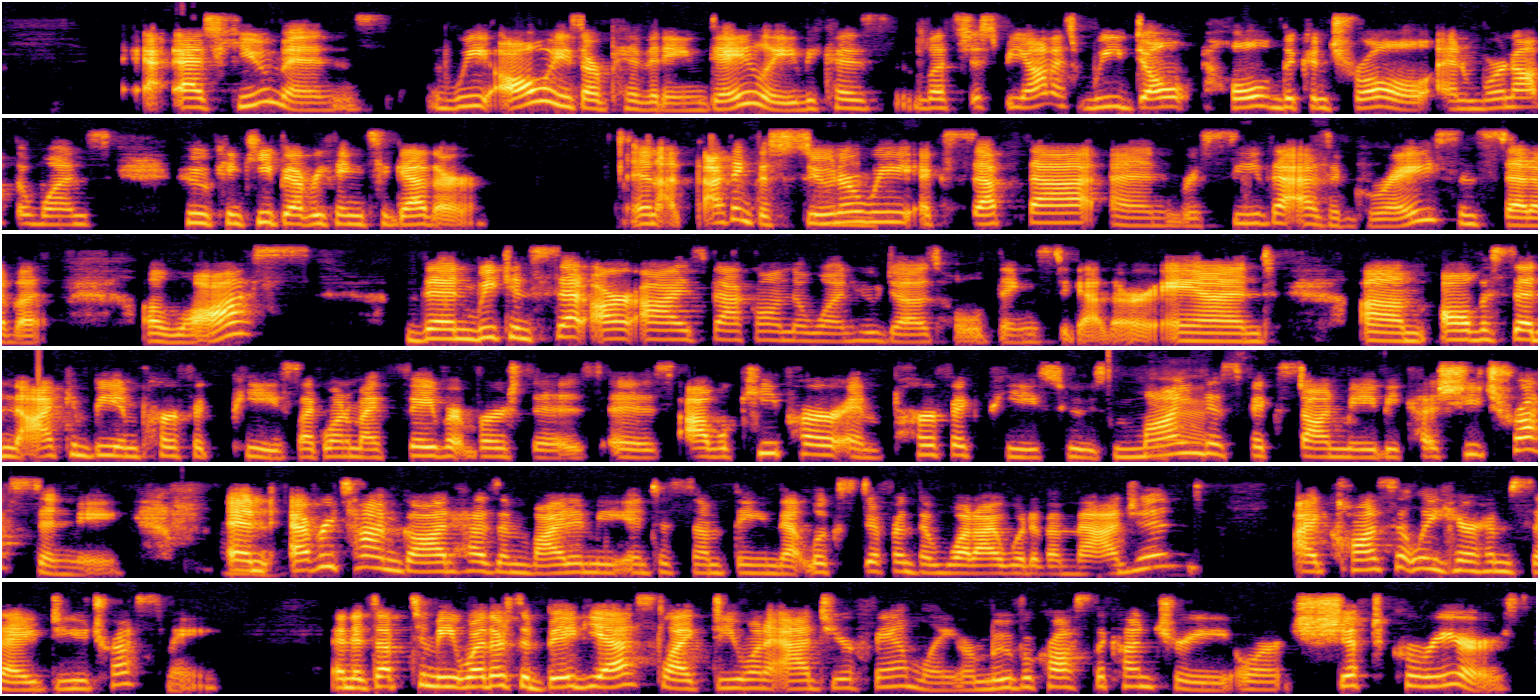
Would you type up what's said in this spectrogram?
as humans, we always are pivoting daily because let's just be honest, we don't hold the control and we're not the ones who can keep everything together. And I, I think the sooner Mm. we accept that and receive that as a grace instead of a, a loss, then we can set our eyes back on the one who does hold things together. And um, all of a sudden, I can be in perfect peace. Like one of my favorite verses is, I will keep her in perfect peace whose mind is fixed on me because she trusts in me. Mm. And every time God has invited me into something that looks different than what I would have imagined, I constantly hear him say, Do you trust me? And it's up to me whether it's a big yes, like, do you want to add to your family or move across the country or shift careers?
